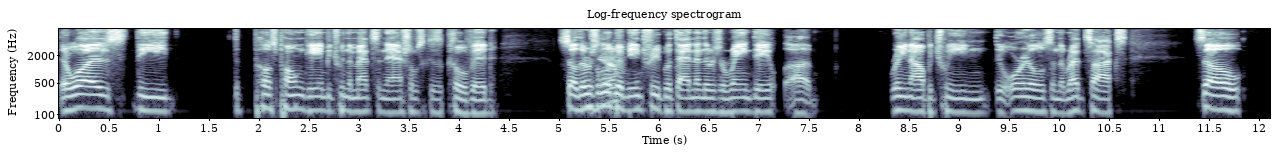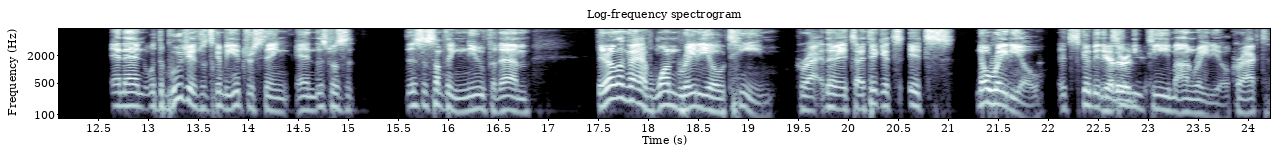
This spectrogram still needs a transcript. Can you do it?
there was the the postponed game between the Mets and Nationals because of COVID. So there was a little Yeah. bit of intrigue with that, and then there was a rain day uh rain out between the Orioles and the Red Sox. So and then with the Blue Jays, what's gonna be interesting, and this was this is something new for them. They're only gonna have one radio team, correct? It's I think it's it's no radio. It's gonna be the Yeah, TV team on radio, correct?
